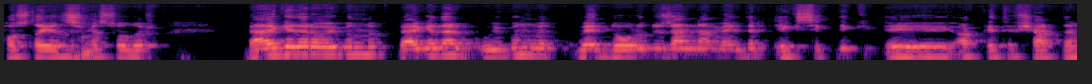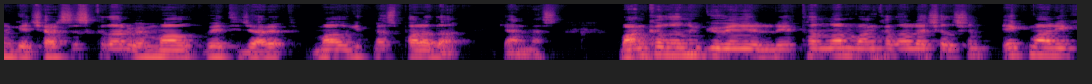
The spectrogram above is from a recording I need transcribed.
posta yazışması olur. Belgelere uygunluk, belgeler uygun ve doğru düzenlenmelidir. Eksiklik e, akretif şartlarını geçersiz kılar ve mal ve ticaret, mal gitmez para da gelmez. Bankalığının güvenilirliği, tanınan bankalarla çalışın. Ek mali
